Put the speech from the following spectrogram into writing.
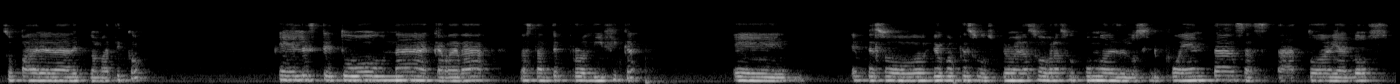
su padre era diplomático. Él este, tuvo una carrera bastante prolífica. Eh, empezó, yo creo que sus primeras obras son como desde los 50 hasta todavía los,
